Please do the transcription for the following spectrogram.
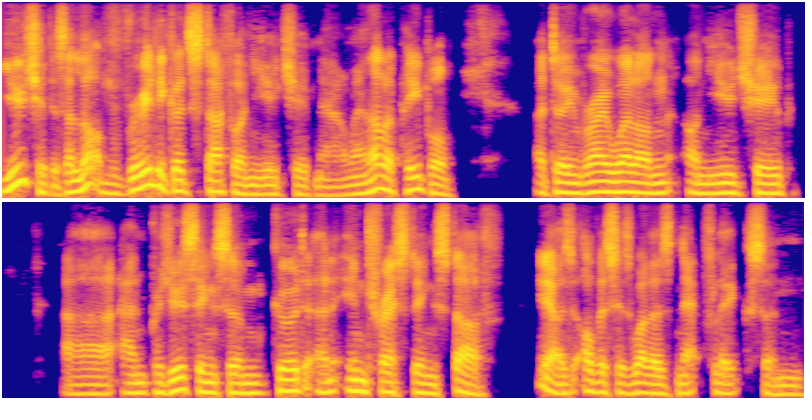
YouTube, there's a lot of really good stuff on YouTube now. I mean, a lot of people are doing very well on, on YouTube uh, and producing some good and interesting stuff, you know, as obviously as well as Netflix and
